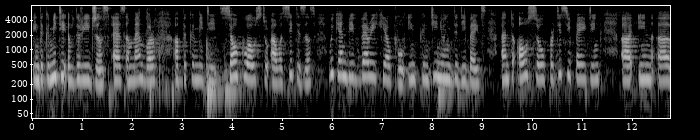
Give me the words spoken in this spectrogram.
in the Committee of the Regions as a member of the committee so close to our citizens, we can be very helpful in continuing the debates and also participating uh, in uh,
